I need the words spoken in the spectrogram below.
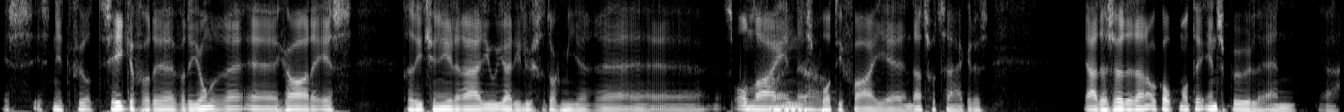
is, is niet veel, zeker voor de, voor de jongere garde is traditionele radio, ja, die luistert toch meer uh, Spotify, online, ja. Spotify uh, en dat soort zaken. Dus ja, daar zullen dan ook op moeten inspelen. En ja,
